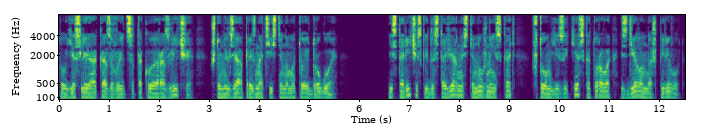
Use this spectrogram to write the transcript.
то если оказывается такое различие, что нельзя признать истинным и то, и другое, исторической достоверности нужно искать в том языке, с которого сделан наш перевод.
